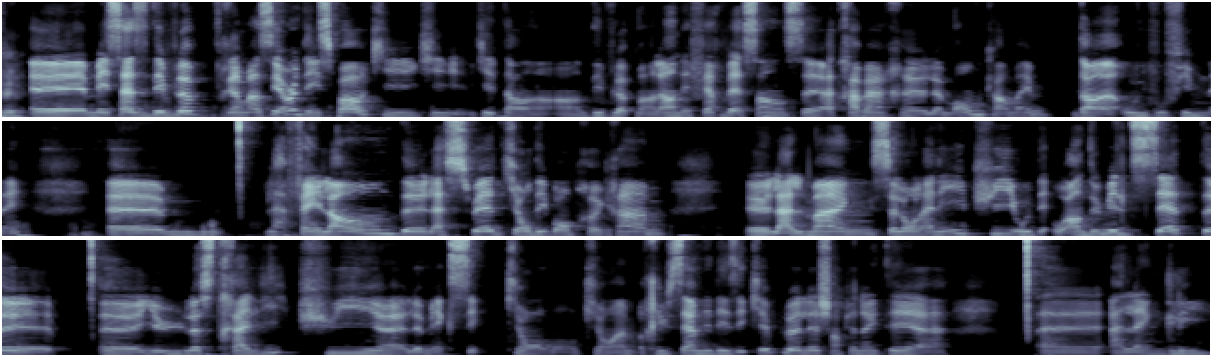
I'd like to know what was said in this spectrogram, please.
Euh, mais ça se développe vraiment. C'est un des sports qui, qui, qui est en, développement, là, en effervescence à travers le monde quand même, dans, au niveau féminin. la Finlande, la Suède qui ont des bons programmes. Euh, l'Allemagne selon l'année. Puis en 2017, euh, euh, il y a eu l'Australie, puis le Mexique qui ont, qui ont réussi à amener des équipes. Le championnat était à, à Langley,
